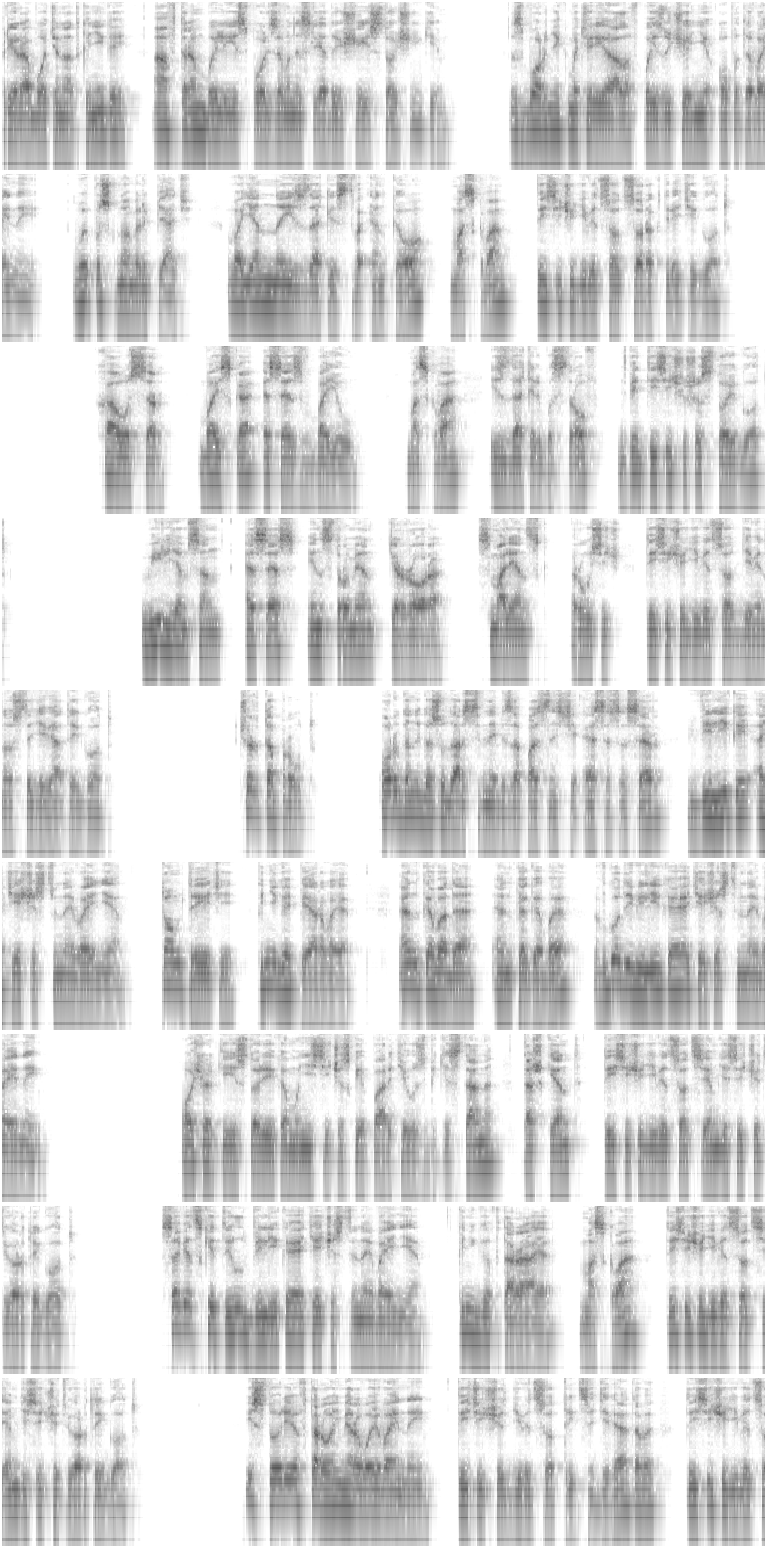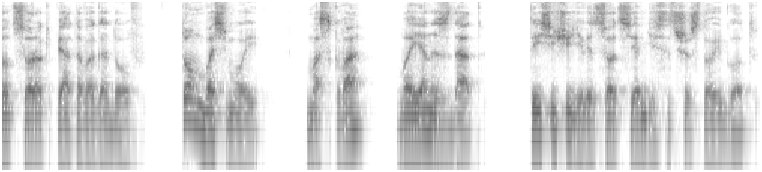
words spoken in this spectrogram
При работе над книгой автором были использованы следующие источники. Сборник материалов по изучению опыта войны. Выпуск номер 5. Военное издательство НКО. Москва. 1943 год. Хаусер. Войска СС в бою. Москва. Издатель Быстров. 2006 год. Вильямсон. СС. Инструмент террора. Смоленск. Русич. 1999 год. Чертопруд. Органы государственной безопасности СССР в Великой Отечественной войне. Том 3. Книга 1. НКВД, НКГБ в годы Великой Отечественной войны. Очерки истории Коммунистической партии Узбекистана, Ташкент, 1974 год. Советский тыл в Великой Отечественной войне. Книга 2. Москва, 1974 год. История Второй мировой войны 1939-1945 годов. Том 8. Москва. Военный сдат. 1976 год.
